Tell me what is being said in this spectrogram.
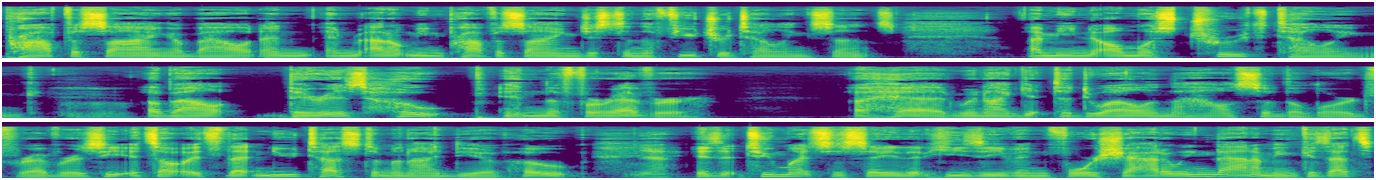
prophesying about and and I don't mean prophesying just in the future telling sense. I mean almost truth telling Mm-hmm. about there is hope in the forever ahead when I get to dwell in the house of the Lord forever. Is he it's all it's that New Testament idea of hope Yeah. is it too much to say that he's even foreshadowing that? I mean, because that's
